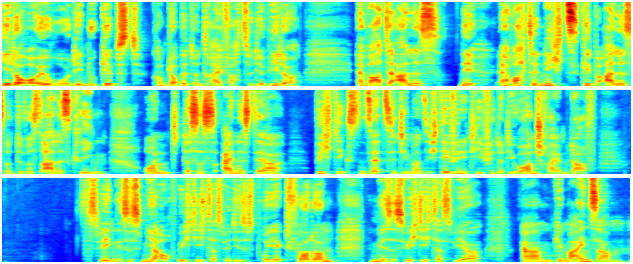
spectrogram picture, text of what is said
Jeder Euro, den du gibst, kommt doppelt und dreifach zu dir wieder. Erwarte alles, nee, erwarte nichts, gib alles und du wirst alles kriegen. Und das ist eines der wichtigsten Sätze, die man sich definitiv hinter die Ohren schreiben darf. Deswegen ist es mir auch wichtig, dass wir dieses Projekt fördern. Mir ist es wichtig, dass wir ähm, gemeinsam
